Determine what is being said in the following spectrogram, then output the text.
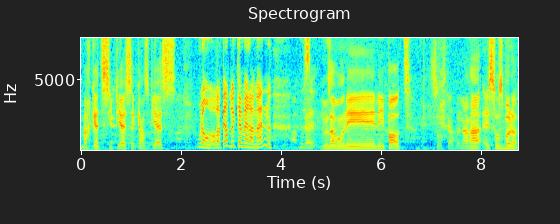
barquettes 6 pièces et 15 pièces. Oula, on va perdre le caméraman. Après, nous avons les, les pâtes, sauce carbonara et sauce bola.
